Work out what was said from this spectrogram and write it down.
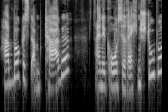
Hamburg ist am Tage eine große Rechenstube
